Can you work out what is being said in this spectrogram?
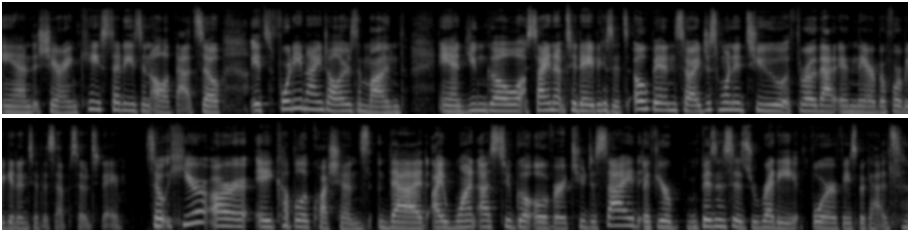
and sharing case studies and all of that. So it's $49 a month and you can go sign up today because it's open. So I just wanted to throw that in there before we get into this episode today. So, here are a couple of questions that I want us to go over to decide if your business is ready for Facebook ads.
